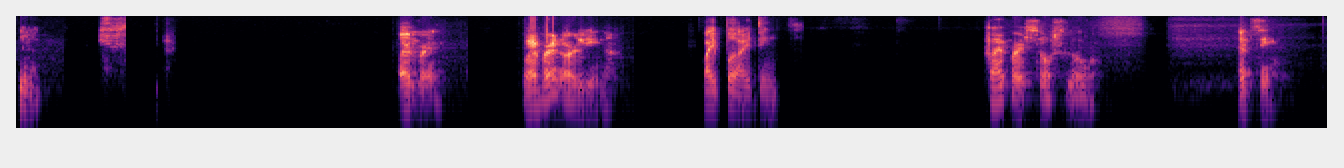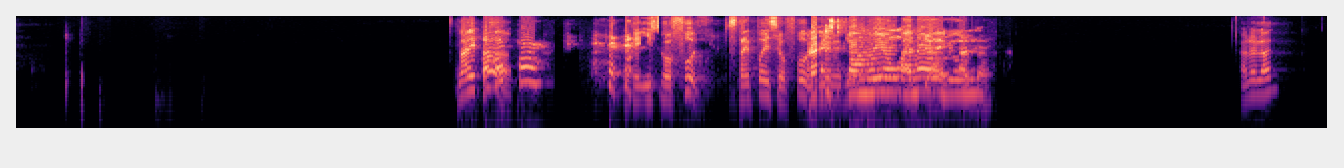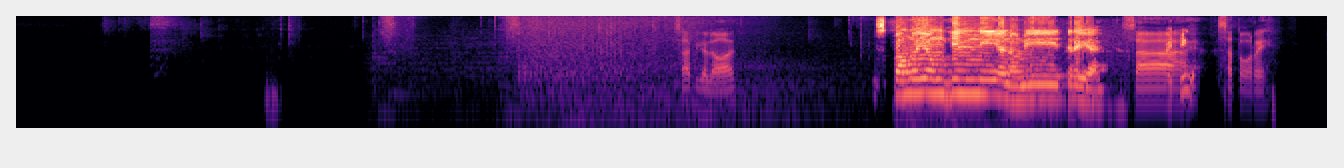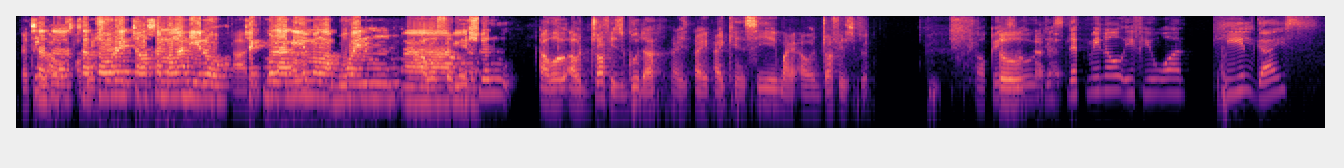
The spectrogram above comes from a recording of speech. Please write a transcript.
Hmm. Wyvern. Wyvern or Lean? Viper, I think. Viper is so slow. Let's see. Sniper. Viper! okay, it's your foot. Sniper is your foot. Rice pa mo yung ano, yung. Ano lan? Sabi ka Lon? spam mo yung heal ni ano ni Treyan. Sa I think- sa Torre. I think Sa, sa Torre tsaka sa mga hero. Ah, Check mo lagi yung mga buhay ng ah, our hero. Formation, our our draft is good. Ah, I, I I can see my our draft is good. Okay, So- so, just let me know if you want heal, guys.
